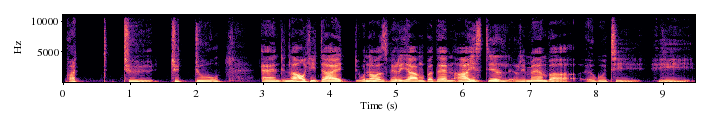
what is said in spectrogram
what to to do. And now he died when I was very young, but then I still remember Uguti. He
